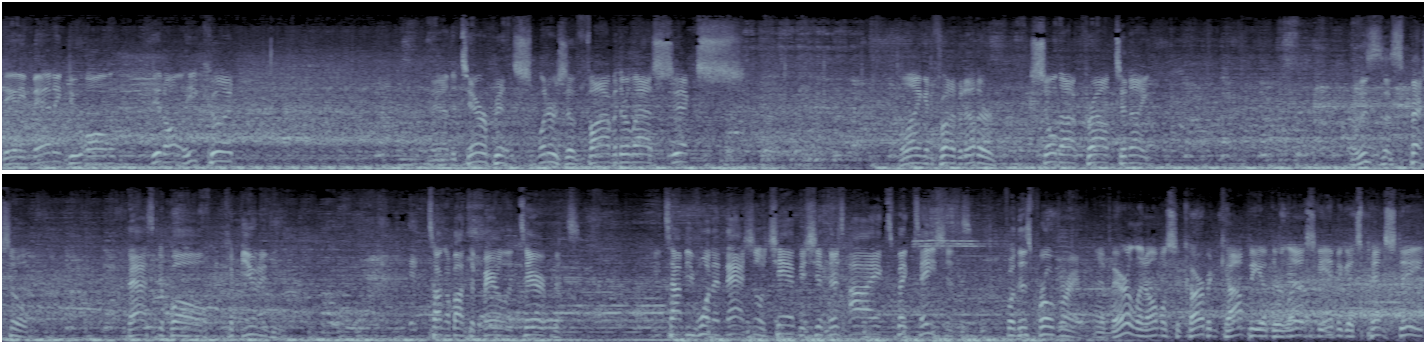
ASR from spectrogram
Danny Manning do all did all he could. And the Terrapins, winners of five of their last six, playing in front of another sold-out crowd tonight. Well, this is a special basketball community. Talk about the Maryland Terrapins. Anytime you won a national championship, there's high expectations for this program. And Maryland almost a carbon copy of their last game against Penn State,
